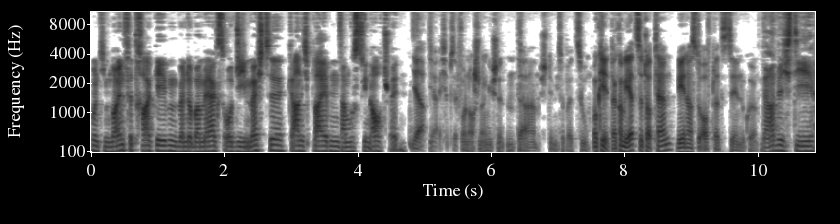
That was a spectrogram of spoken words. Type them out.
und ihm einen neuen Vertrag geben. Wenn du aber merkst, OG möchte gar nicht bleiben, dann musst du ihn auch traden. Ja, ja, ich habe es ja vorhin auch schon angeschnitten. Da stimme ich soweit zu. Okay, dann kommen wir jetzt zur Top 10. Wen hast du auf Platz 10, Luca? Da habe ich die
